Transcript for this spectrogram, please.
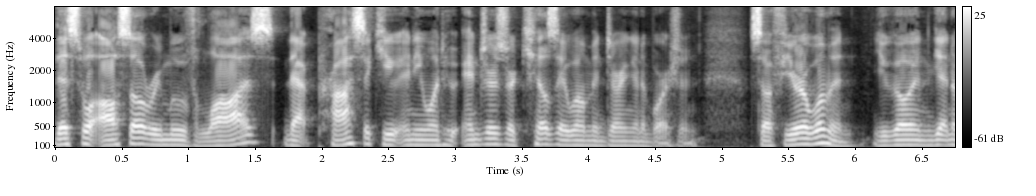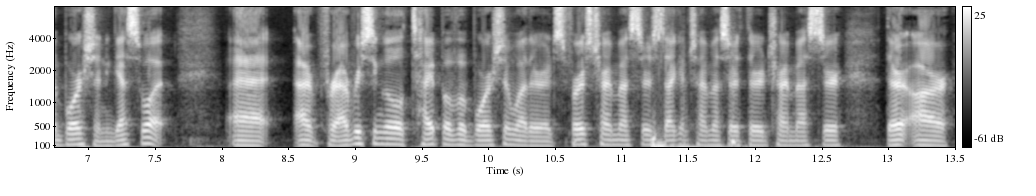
This will also remove laws that prosecute anyone who injures or kills a woman during an abortion. So if you're a woman, you go and get an abortion, guess what? Uh, uh, for every single type of abortion, whether it's first trimester, second trimester, third trimester, there are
